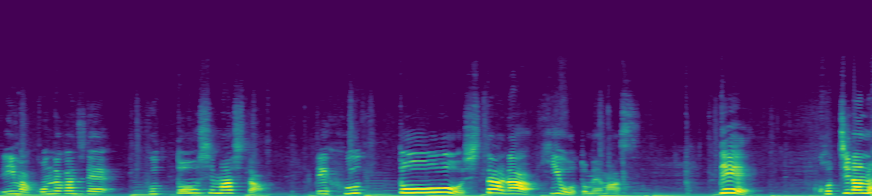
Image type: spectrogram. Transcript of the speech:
で今こんな感じで沸騰しました。で沸騰したら火を止めます。でこちらの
